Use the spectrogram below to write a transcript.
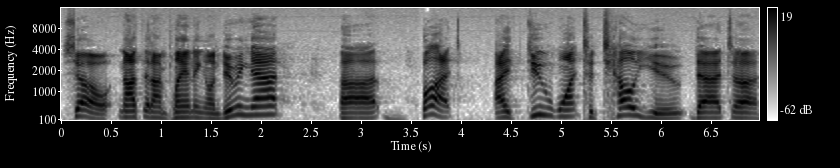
So, not that I'm planning on doing that, uh, but I do want to tell you that uh,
